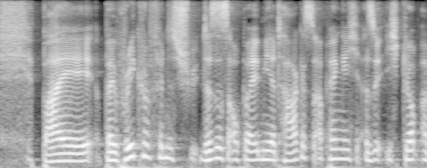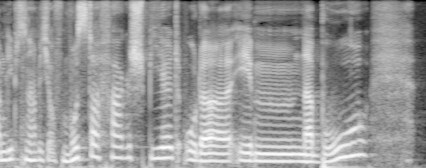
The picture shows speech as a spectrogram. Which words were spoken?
bei, bei Prequel finde ich, das ist auch bei mir tagesabhängig. Also ich glaube, am liebsten habe ich auf Mustafa gespielt oder eben Naboo.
